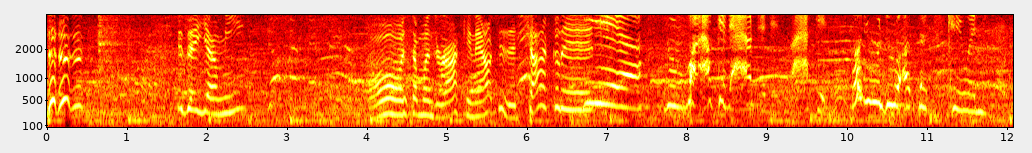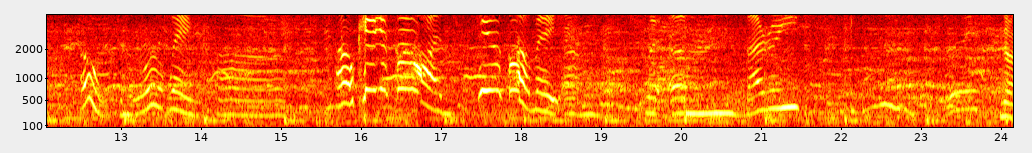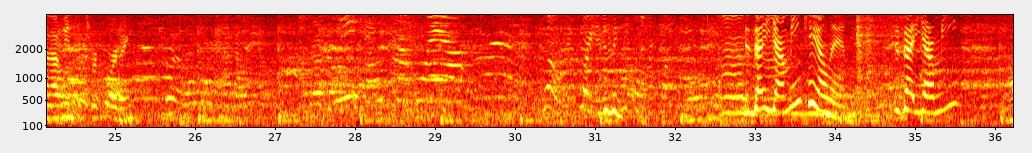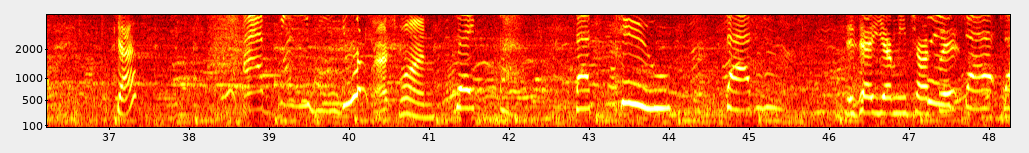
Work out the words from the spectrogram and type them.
Is it yummy? Oh, someone's rocking out to the chocolate. Yeah, you're rocking out to the socket. What do you want to do up next, Kaelyn? Oh, more. Wait. Uh, oh. Kaelyn gone. Wait. Um. Wait. Um. Battery. No, that means it's recording. Um, Is that yummy, Kaelyn? Is that yummy? Yes? That's one. Like, that's two. That's Is that yummy chocolate? that, that, yummy.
